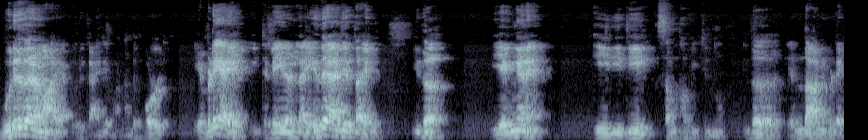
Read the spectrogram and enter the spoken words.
ഗുരുതരമായ ഒരു കാര്യമാണ്. എവിടെയായാലും ഇറ്റലിയിലല്ല ഏത് രാജ്യത്തായാലും ഇത് എങ്ങനെ ഈ രീതിയിൽ സംഭവിക്കുന്നു? ഇത് എന്താണ് ഇവിടെ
